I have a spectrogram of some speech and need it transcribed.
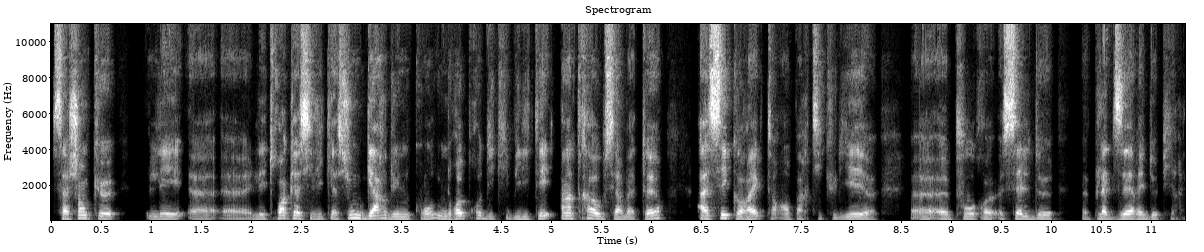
sachant que les, les, trois classifications gardent une, une reproductibilité intra-observateur assez correcte, en particulier pour celle de Platzer et de Pires.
